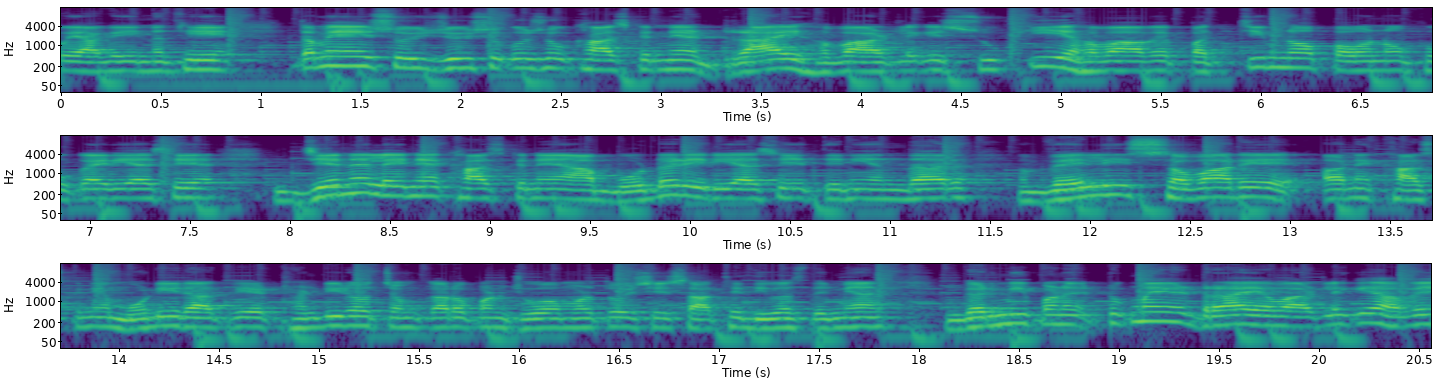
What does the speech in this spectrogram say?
કોઈ આગાહી નથી. તમે અહીં જોઈ શકો છો ખાસ કરીને ડ્રાય હવા એટલે કે સૂકી હવા હવે પશ્ચિમનો પવનો ફૂંકાઈ રહ્યા છે, જેને લઈને ખાસ કરીને આ બોર્ડર એરિયા છે તેની અંદર વહેલી સવારે અને ખાસ કરીને મોડી રાત્રે ઠંડીનો ચમકારો પણ જોવા મળતો હોય છે. સાથે દિવસ દરમિયાન ગરમી પણ ટૂંકમાં એ ડ્રાય હવા, એટલે કે હવે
